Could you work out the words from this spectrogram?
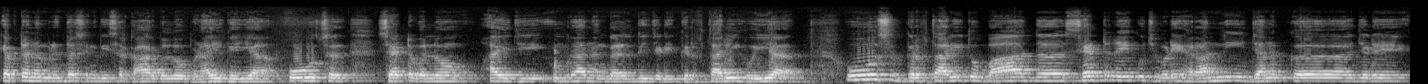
ਕੈਪਟਨ ਅਮਰਿੰਦਰ ਸਿੰਘ ਦੀ ਸਰਕਾਰ ਵੱਲੋਂ ਬਣਾਈ ਗਈ ਆ, ਉਸ ਸੈੱਟ ਵੱਲੋਂ ਆਈਜੀ ਉਮਰਾ ਨੰਗਲ ਦੀ ਜਿਹੜੀ ਗ੍ਰਿਫਤਾਰੀ ਹੋਈ ਆ, ਉਸ ਗ੍ਰਿਫਤਾਰੀ ਤੋਂ ਬਾਅਦ ਸੈੱਟ ਨੇ ਕੁਝ ਬੜੇ ਹੈਰਾਨੀਜਨਕ ਜਿਹੜੇ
